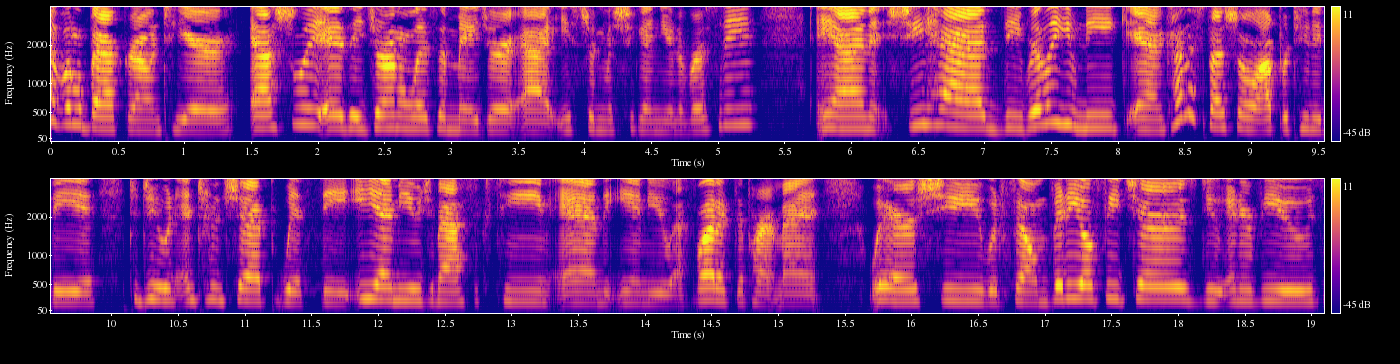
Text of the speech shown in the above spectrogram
a little background here, Ashley is a journalism major at Eastern Michigan University, and she had the really unique and kind of special opportunity to do an internship with the EMU gymnastics team and the EMU athletic department, where she would film video features, do interviews,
